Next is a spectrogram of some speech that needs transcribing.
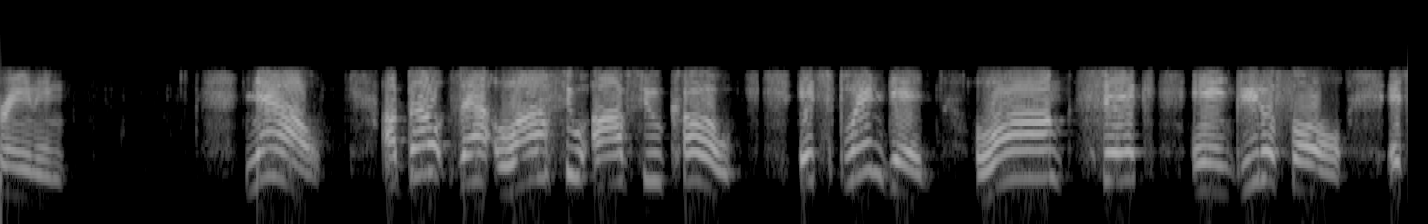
training. Now, about that Lhasa Apso coat. It's splendid long, thick, and beautiful. It's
